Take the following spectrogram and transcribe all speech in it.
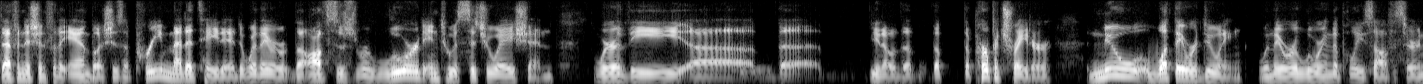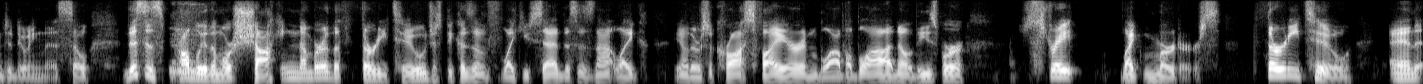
definition for the ambush is a premeditated where they were the officers were lured into a situation where the uh the you know the the, the perpetrator knew what they were doing when they were luring the police officer into doing this. So this is probably the more shocking number, the 32, just because of like you said, this is not like you know there's a crossfire and blah blah blah. No, these were straight like murders 32 and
